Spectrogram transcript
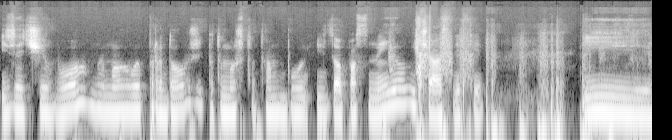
из-за чего мы могли продолжить, потому что там были и запасные участники, и,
